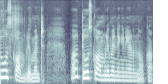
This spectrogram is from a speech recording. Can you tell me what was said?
two's complement അപ്പോൾ ടൂസ് കോംപ്ലിമെന്റ് എങ്ങനെയാണെന്ന് നോക്കാം.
